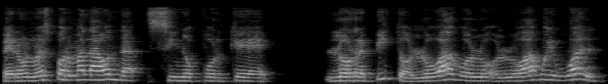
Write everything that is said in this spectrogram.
Pero no es por mala onda, sino porque lo repito, lo hago, lo, lo hago igual.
